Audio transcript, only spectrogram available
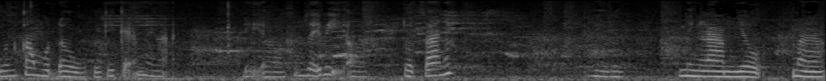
Cuốn cong một đầu với cái kẽm này lại để uh, không dễ bị uh, tuột ra nhé vì mình làm nhiều mà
